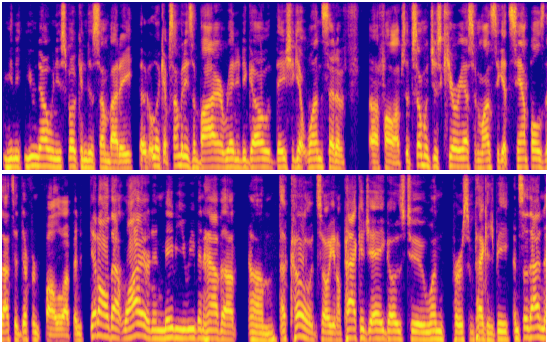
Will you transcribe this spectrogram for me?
you you know when you've spoken to somebody, look if somebody's a buyer ready to go, they should get one set of uh, follow ups. If someone's just curious and wants to get samples, that's a different follow up, and get all that wired. And maybe you even have a um, a code. So you know, package A goes to one person, package B, and so then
